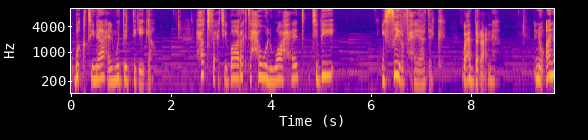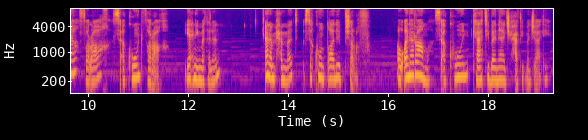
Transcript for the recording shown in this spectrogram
وباقتناع لمدة دقيقة. حط في اعتبارك تحول واحد تبي يصير في حياتك وعبر عنه إنه أنا فراغ سأكون فراغ. يعني مثلا أنا محمد سأكون طالب شرف. أو أنا راما سأكون كاتبة ناجحة في مجالي.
